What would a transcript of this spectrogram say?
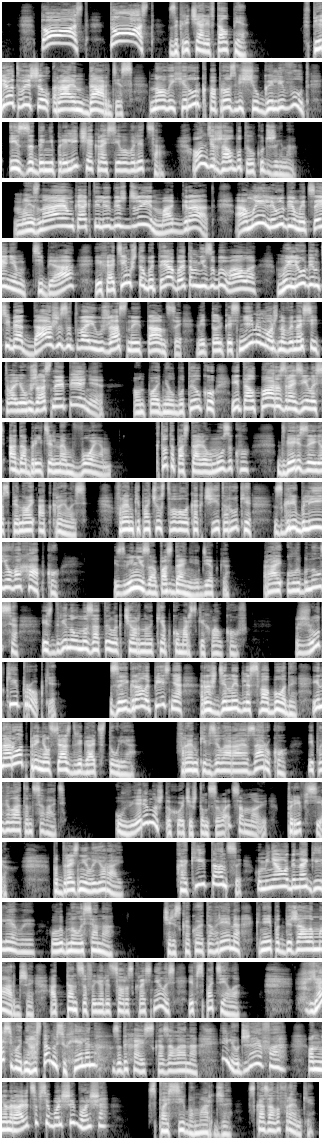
«Тост! Тост!» — закричали в толпе. Вперед вышел Райан Дардис, новый хирург по прозвищу Голливуд из-за до неприличия красивого лица. Он держал бутылку джина. «Мы знаем, как ты любишь джин, Макград, а мы любим и ценим тебя и хотим, чтобы ты об этом не забывала. Мы любим тебя даже за твои ужасные танцы, ведь только с ними можно выносить твое ужасное пение. Он поднял бутылку, и толпа разразилась одобрительным воем. Кто-то поставил музыку, дверь за ее спиной открылась. Фрэнки почувствовала, как чьи-то руки сгребли ее в охапку. «Извини за опоздание, детка». Рай улыбнулся и сдвинул на затылок черную кепку морских волков. «Жуткие пробки». Заиграла песня «Рождены для свободы», и народ принялся сдвигать стулья. Фрэнки взяла Рая за руку и повела танцевать. «Уверена, что хочешь танцевать со мной при всех?» — поддразнил ее Рай. «Какие танцы? У меня обе ноги левые», — улыбнулась она. Через какое-то время к ней подбежала Марджи. От танцев ее лицо раскраснелось и вспотело. «Я сегодня останусь у Хелен», — задыхаясь, сказала она. «Или у Джеффа. Он мне нравится все больше и больше». «Спасибо, Марджи», — сказала Фрэнки.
